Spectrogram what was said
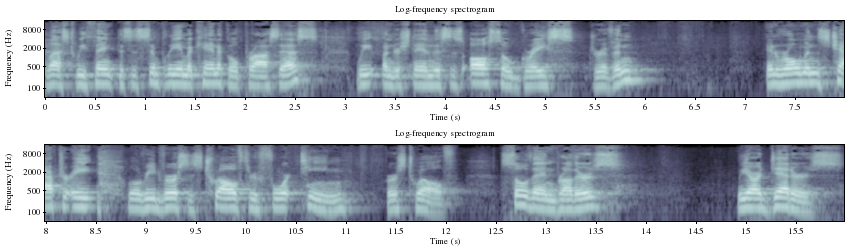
Lest we think this is simply a mechanical process, we understand this is also grace driven. In Romans chapter 8, we'll read verses 12 through 14. Verse 12. So then, brothers, we are debtors,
